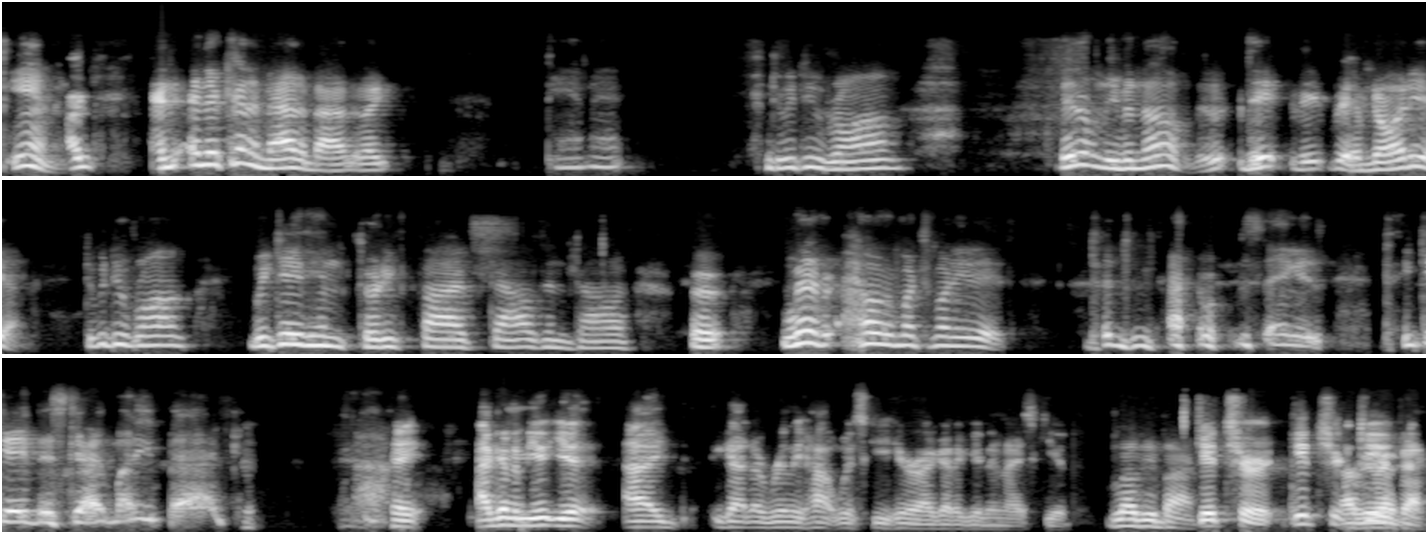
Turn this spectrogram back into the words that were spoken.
damn it, I- and and they're kind of mad about it. Like, damn it, do we do wrong? They don't even know. They, they, they have no idea. Did we do wrong? We gave him thirty-five thousand dollars or whatever, however much money it is. Doesn't matter. What I'm saying is, they gave this guy money back. Hey, I'm gonna mute you. I got a really hot whiskey here. I gotta get an ice cube. Love you, bye. Get your get your I'll be right back.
